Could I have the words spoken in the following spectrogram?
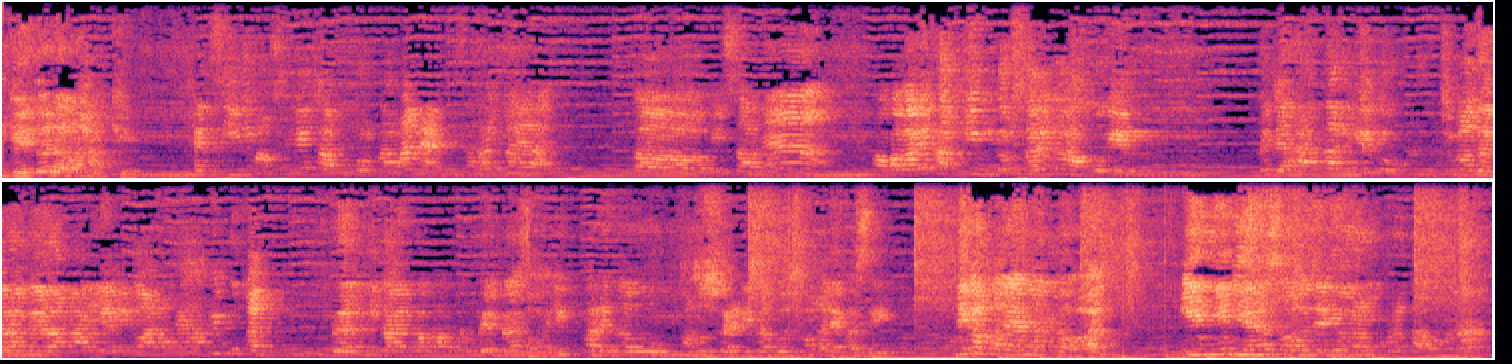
tiga itu adalah hakim. Ini maksudnya campur tangan ya, misalnya kayak eh, misalnya apa kalian hakim terus kalian ngelakuin kejahatan gitu. Cuma gara-gara bakal terbebas. Oh, ini pada tahu kasus Ferdi Sambo semua ya pasti? Ini kalau kalian nonton, ini dia selalu jadi orang pertama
